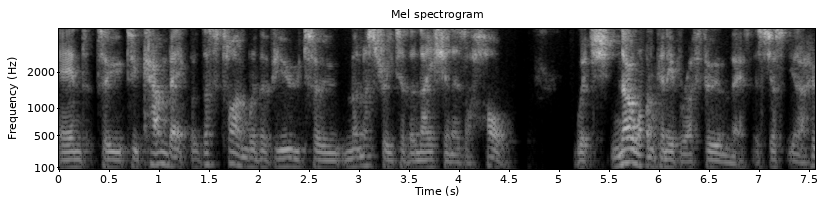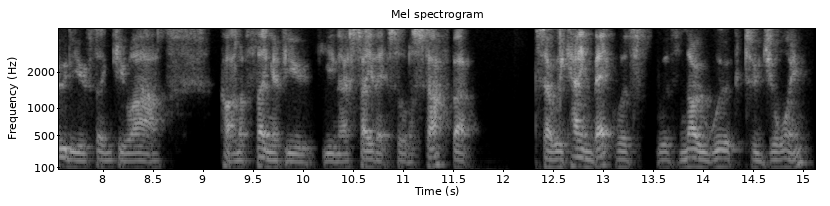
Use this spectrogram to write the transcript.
and to to come back, but this time with a view to ministry to the nation as a whole, which no one can ever affirm that. It's just you know who do you think you are? Kind of thing if you you know say that sort of stuff but so we came back with with no work to join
